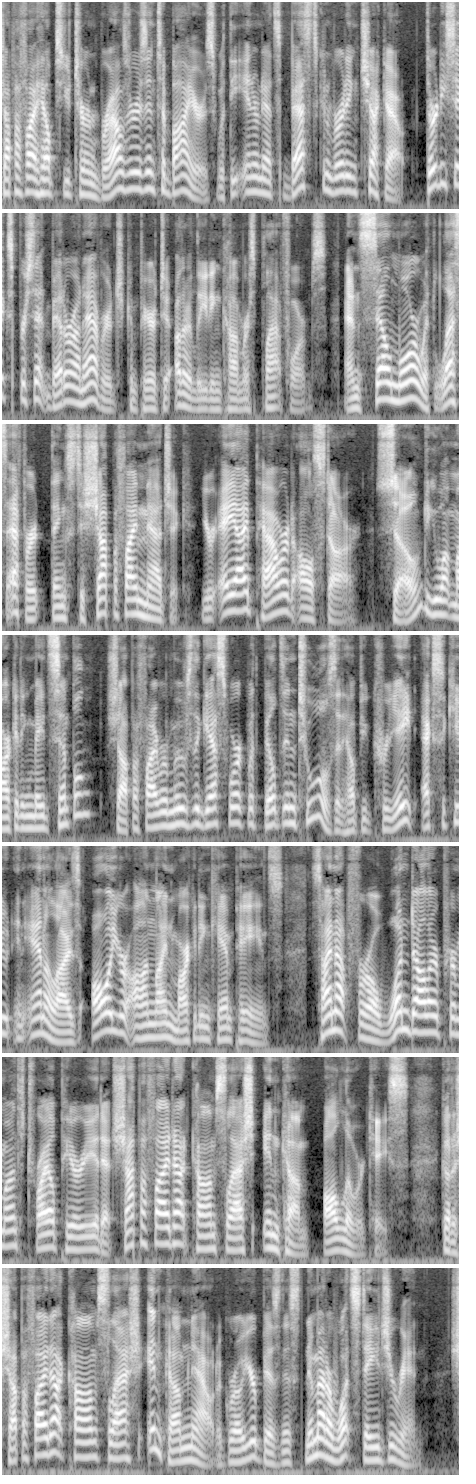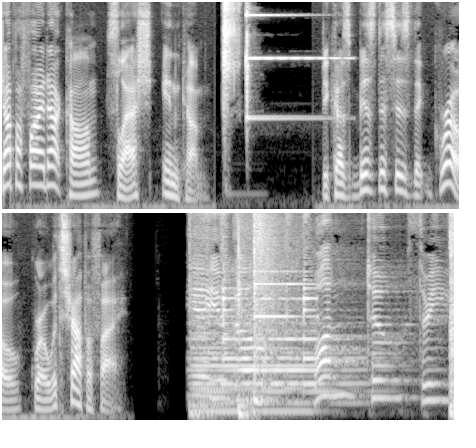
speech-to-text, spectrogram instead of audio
Shopify helps you turn browsers into buyers with the internet's best converting checkout, 36% better on average compared to other leading commerce platforms. And sell more with less effort thanks to Shopify Magic, your AI powered all star. So, do you want marketing made simple? Shopify removes the guesswork with built in tools that help you create, execute, and analyze all your online marketing campaigns. Sign up for a $1 per month trial period at shopify.com slash income, all lowercase. Go to shopify.com slash income now to grow your business no matter what stage you're in. Shopify.com slash income. Because businesses that grow, grow with Shopify. Here you go. One, two, three.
